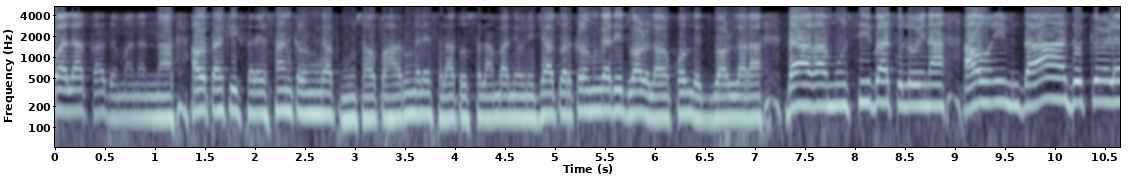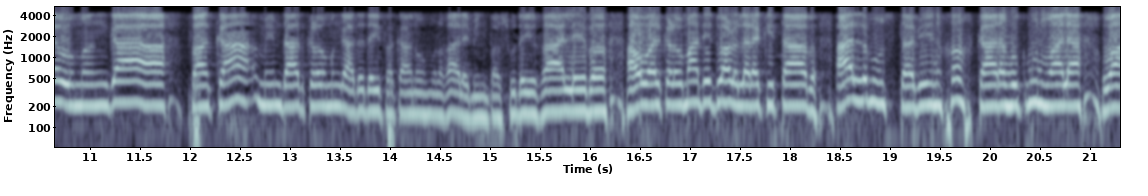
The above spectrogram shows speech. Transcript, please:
ولقد مننا او تحقیق سره احسان کړم موږ په موسی او په هارون علیه الصلاۃ والسلام باندې نجات ورکړم موږ دې دواړو لا قوم دې دواړو لرا دا غا مصیبت لوینا او امداد کړو موږ فکا امداد کړو مونږه د دې فکانو هم الغالبین پس دوی غالب او ور کړو ما دې دواړو لره کتاب المستبین خخ کار حکمون والا وا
